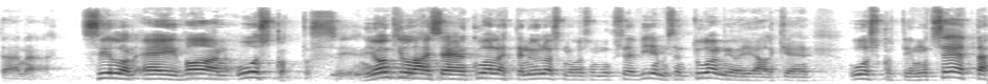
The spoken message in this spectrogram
tänään. Silloin ei vaan uskottu siihen. Jonkinlaiseen kuolleiden ylösnousemukseen viimeisen tuomion jälkeen uskottiin, mutta se, että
